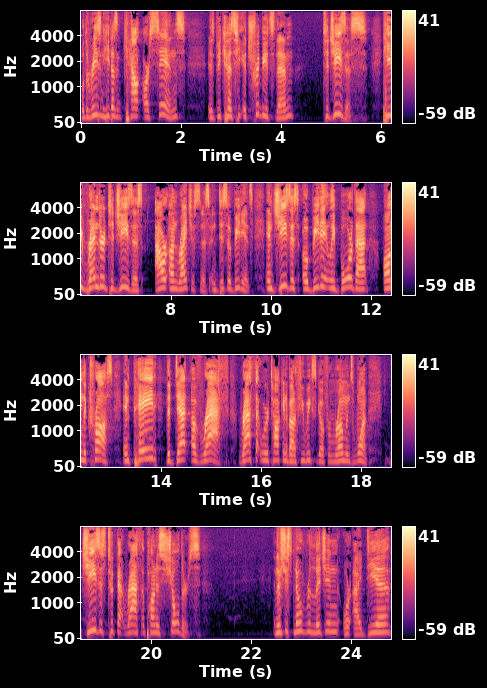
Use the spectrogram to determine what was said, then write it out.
Well, the reason he doesn't count our sins is because he attributes them to Jesus. He rendered to Jesus our unrighteousness and disobedience. And Jesus obediently bore that on the cross and paid the debt of wrath, wrath that we were talking about a few weeks ago from Romans 1. Jesus took that wrath upon his shoulders. And there's just no religion or idea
